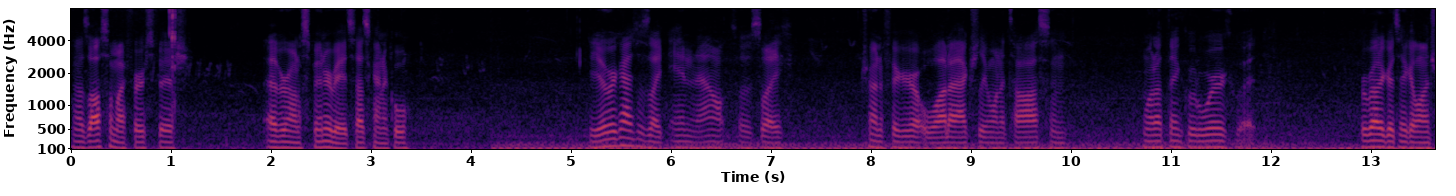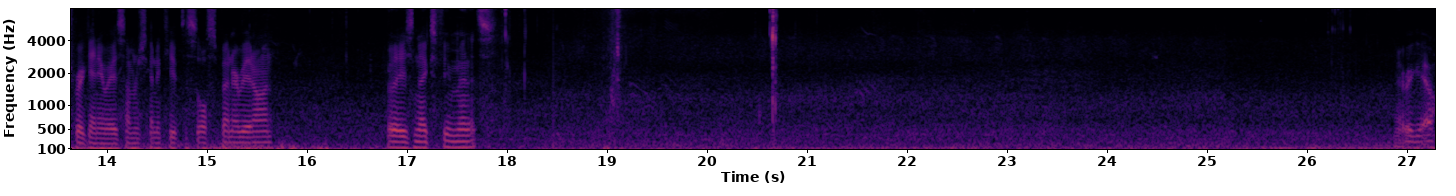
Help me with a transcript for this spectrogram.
That was also my first fish ever on a spinnerbait, so that's kind of cool. The overcast is like in and out, so it's like trying to figure out what I actually want to toss and what I think would work, but we're about to go take a lunch break anyway, so I'm just gonna keep this little spinnerbait on for these next few minutes. There we go.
